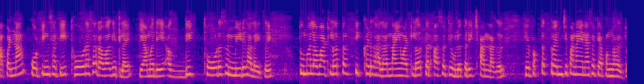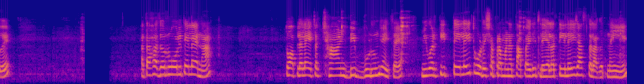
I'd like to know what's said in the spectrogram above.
आपण ना कोटिंगसाठी थोडासा रवा घेतलाय. यामध्ये अगदी थोडंसं मीठ घालायचं आहे तुम्हाला वाटलं तर तिखट घाला नाही वाटलं तर असं ठेवलं तरी छान लागेल. हे फक्त क्रंचीपणा येण्यासाठी आपण घालतोय. आता हा जो रोल केला आहे ना तो आपल्याला याच्यात छान डीप बुडून घ्यायचा आहे मी वरती तेलही थोड्याशा प्रमाणात तापाय घेतलं याला तेलही जास्त लागत नाही आहे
